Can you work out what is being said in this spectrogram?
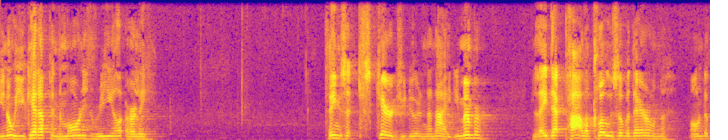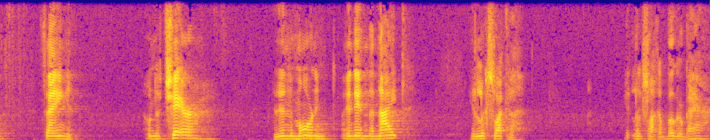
You know, you get up in the morning real early, things that scared you during the night. You remember? You laid that pile of clothes over there on the, on the thing, and on the chair, and in the morning, and in the night, it looks like a, it looks like a booger bear.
